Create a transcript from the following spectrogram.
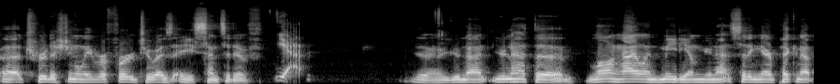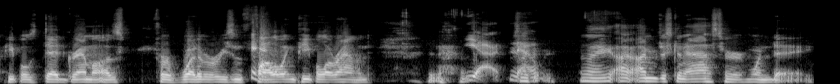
uh, traditionally referred to as a sensitive Yeah. You're not you're not the Long Island medium. You're not sitting there picking up people's dead grandmas for whatever reason, following people around. Yeah. No. like, like, I, I'm just gonna ask her one day.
